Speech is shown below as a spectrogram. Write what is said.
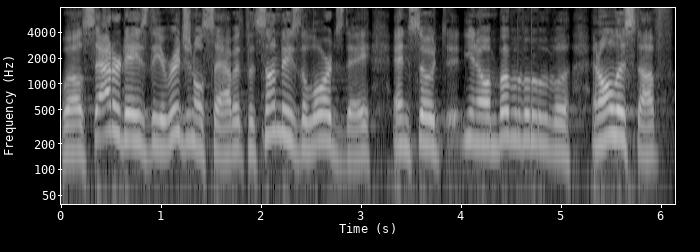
Well, Saturday is the original Sabbath, but Sunday is the Lord's day. And so, you know, blah, blah, blah, blah, blah, and all this stuff.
